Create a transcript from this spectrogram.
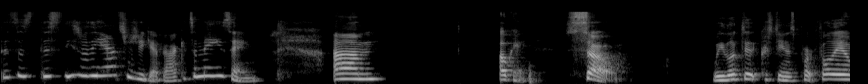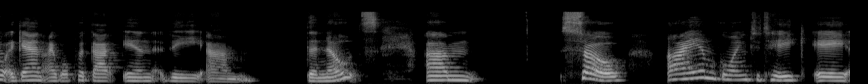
this is this these are the answers you get back. It's amazing. Um okay so we looked at christina's portfolio. Again i will put that in the um the notes. Um so i am going to take a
